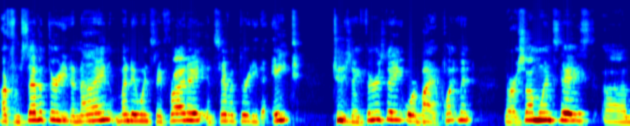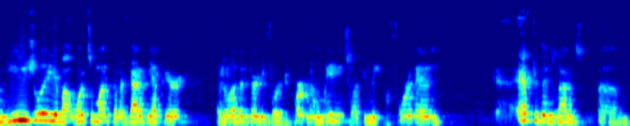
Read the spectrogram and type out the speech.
are from 7:30 to 9 Monday, Wednesday, Friday, and 7:30 to 8 Tuesday, Thursday, or by appointment. There are some Wednesdays, um, usually about once a month, that I've got to be up here at 11:30 for a departmental meeting, so I can meet before then. After then's not as um,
